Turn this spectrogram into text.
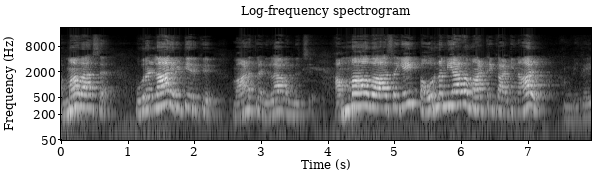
அமாவாசை ஊரெல்லாம் இருட்டி இருக்கு. வானத்துல நிலா வந்துச்சு. அமாவாசையை பௌர்ணமியாக மாற்றி காட்டினால் அம்பிகை.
